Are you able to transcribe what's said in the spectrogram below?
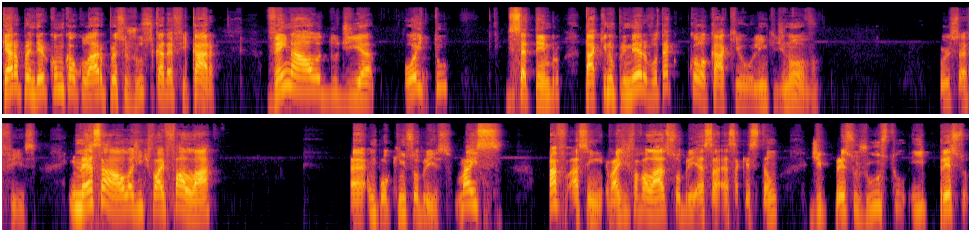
Quero aprender como calcular o preço justo de cada FI. Cara, vem na aula do dia 8 de setembro. Tá aqui no primeiro. Vou até colocar aqui o link de novo. Curso FIs. E nessa aula a gente vai falar é, um pouquinho sobre isso. Mas assim, a gente vai falar sobre essa, essa questão de preço justo e preço,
